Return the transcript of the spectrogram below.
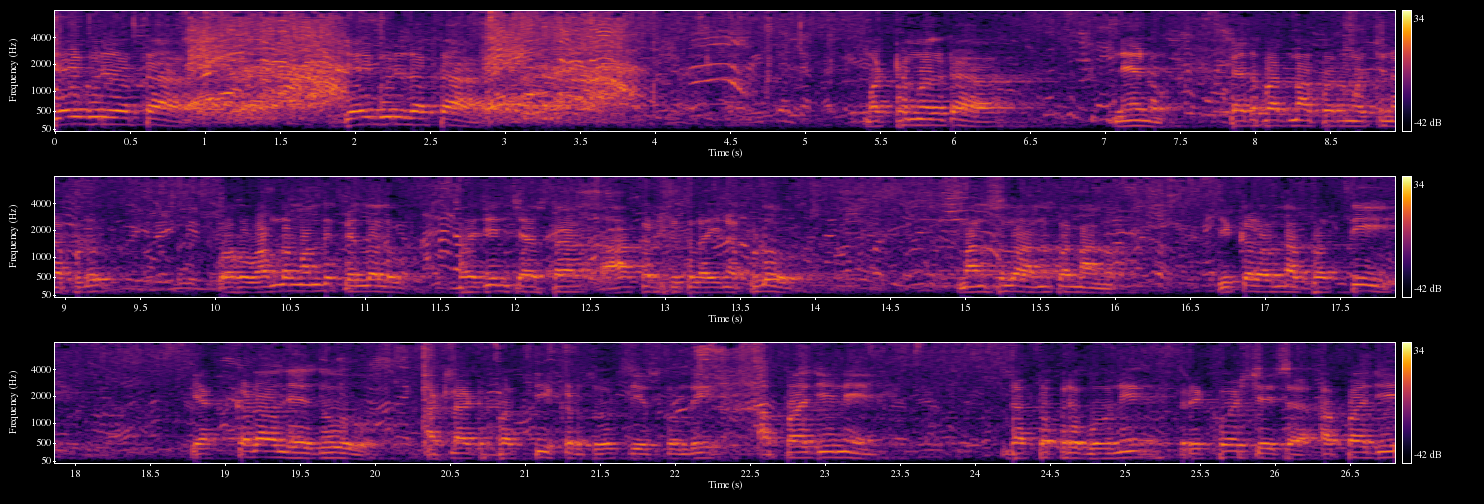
జై గురు దత్త జై గురు దత్త మొట్టమొదట నేను పెదపద్మాపురం వచ్చినప్పుడు ఒక వంద మంది పిల్లలు భజన చేస్తా ఆకర్షితులైనప్పుడు మనసులో అనుకున్నాను ఇక్కడ ఉన్న భక్తి ఎక్కడా లేదు అట్లాంటి భక్తి ఇక్కడ చోటు చేసుకుంది. అప్పాజీని దత్తప్రభువుని రిక్వెస్ట్ చేశా అప్పాజీ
